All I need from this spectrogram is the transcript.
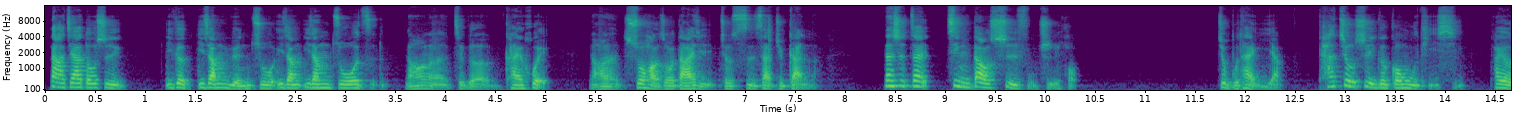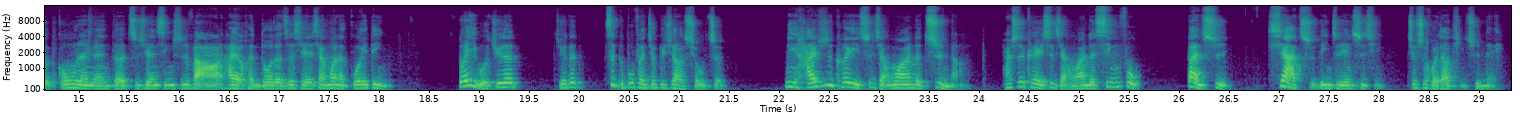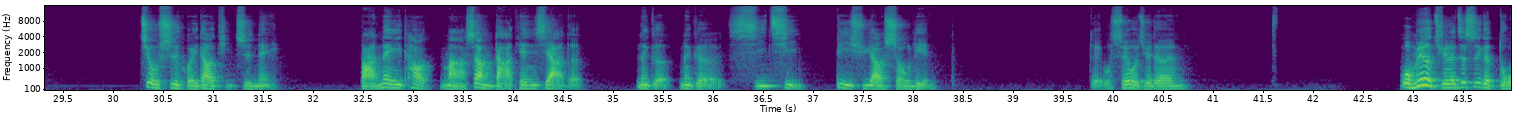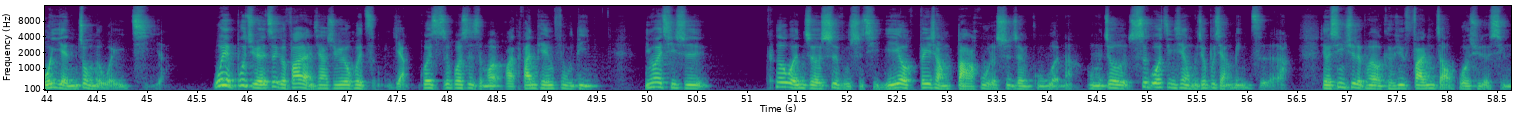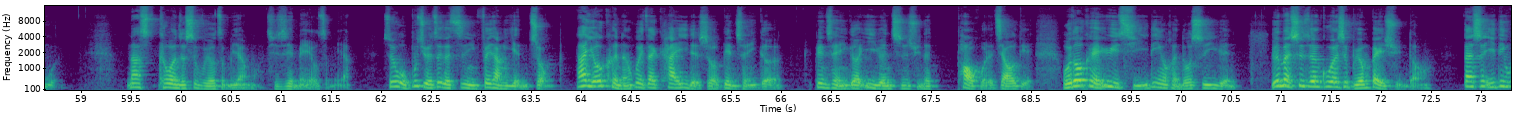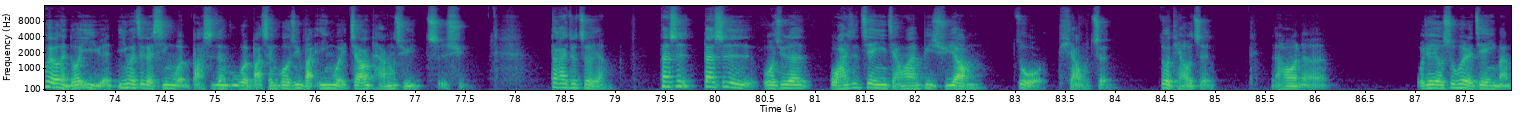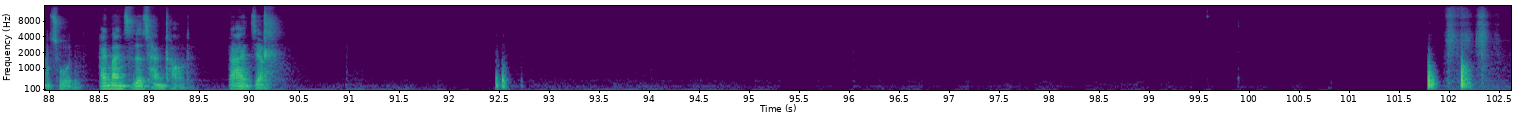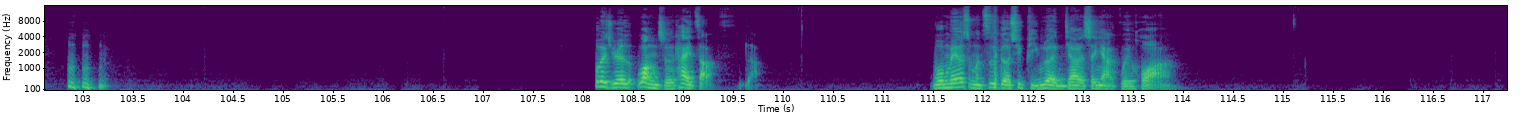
大家都是。一个一张圆桌，一张一张桌子，然后呢，这个开会，然后说好之后，大家一起就四散去干了。但是在进到市府之后，就不太一样，它就是一个公务体系，它有公务人员的职权行使法啊，它有很多的这些相关的规定，所以我觉得，觉得这个部分就必须要修正。你还是可以是蒋万安的智囊，还是可以是蒋万安的心腹，但是下指令这件事情就是回到体制内。就是回到体制内，把那一套马上打天下的那个那个习气必须要收敛。对我，所以我觉得我没有觉得这是一个多严重的危机啊，我也不觉得这个发展下去又会怎么样，会是或是什么翻天覆地。因为其实柯文哲市府时期也有非常跋扈的市政顾问啊，我们就事过境迁，我们就不讲名字了啦。有兴趣的朋友可以去翻找过去的新闻。那柯文哲市府有怎么样吗？其实也没有怎么样，所以我不觉得这个事情非常严重。他有可能会在开议的时候变成一个变成一个议员质询的炮火的焦点，我都可以预期，一定有很多市议员原本市政顾问是不用备询的，哦但是一定会有很多议员因为这个新闻把市政顾问把陈国军把英伟叫到台上去质询，大概就这样。但是但是我觉得我还是建议蒋万安必须要做调整，做调整，然后呢，我觉得游淑慧的建议蛮不错的。还蛮值得参考的，大概这样。会不会觉得望哲太早？我没有什么资格去评论人家的生涯规划。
